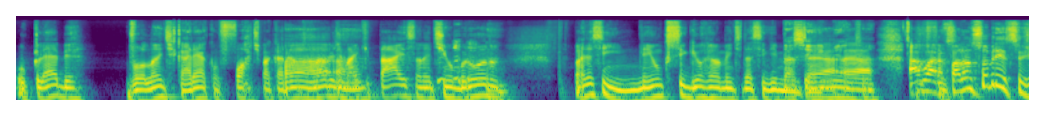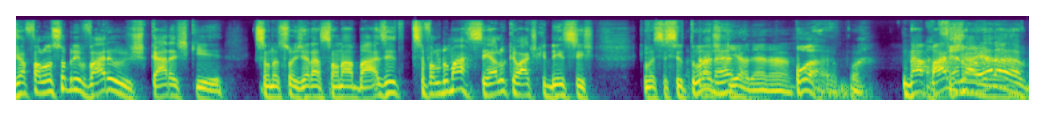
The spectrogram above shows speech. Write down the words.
o Kleber, volante careca, um forte pra caramba, chamava de aham. Mike Tyson, né? Tinha o Bruno. Mas assim, nenhum conseguiu realmente dar seguimento. Dar seguimento. É, é. Agora, Difícil. falando sobre isso, você já falou sobre vários caras que, que são da sua geração na base. Você falou do Marcelo, que eu acho que desses que você citou, Pra né? esquerda, né? Porra, Porra. na base já fenômeno, era.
